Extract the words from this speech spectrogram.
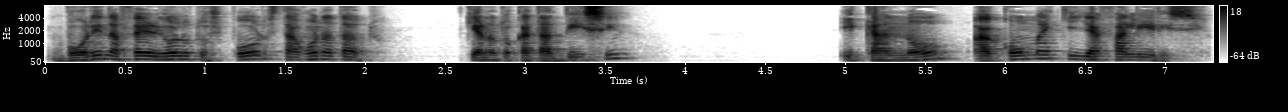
μπορεί να φέρει όλο το σπορ στα γόνατά του και να το καταντήσει ικανό ακόμα και για φαλήρηση,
